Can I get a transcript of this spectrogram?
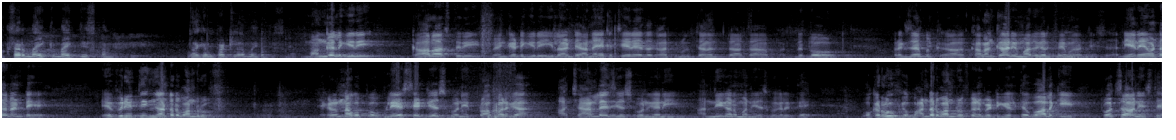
ఒకసారి మైక్ మైక్ తీసుకోండి. నాకు వినపట్ల? మైక్ తీసుకోండి. మంగళగిరి కాళాస్త్రి వెంకటగిరి ఇలాంటి అనేక చేనేత కార్యక్రమాలు తన- త- త- దీంట్లో ఫర్ ఎగ్జాంపుల్ కలంకారీ మా దగ్గర ఫేమస్ అధ్యక్ష నేనేమంటానంటే ఎవ్రీథింగ్ అండర్ వన్ రూఫ్ ఎక్కడన్నా ఒక ప్లేస్ సెట్ చేసుకొని ప్రాపర్గా ఆ ఛానలైజ్ చేసుకొని కానీ అన్నీ కానీ మనం చేసుకోగలిగితే ఒక రూఫ్ అండర్ వన్ రూఫ్ కానీ పెట్టుకెళ్తే వాళ్ళకి ప్రోత్సాహం ఇస్తే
